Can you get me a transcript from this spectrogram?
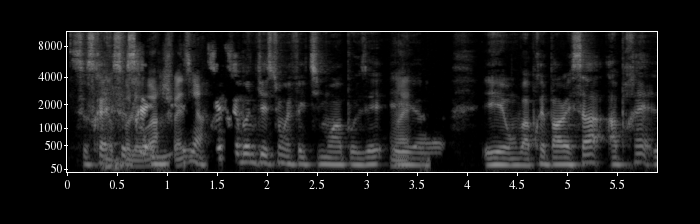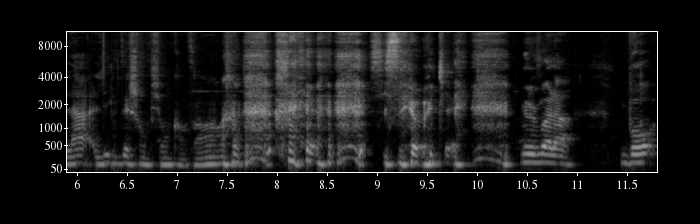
ce serait, ce serait une, choisir. très très bonne question effectivement à poser. Et, euh, et on va préparer ça après la Ligue des Champions, Quentin. si c'est OK. Mais voilà. Bon,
